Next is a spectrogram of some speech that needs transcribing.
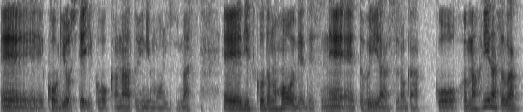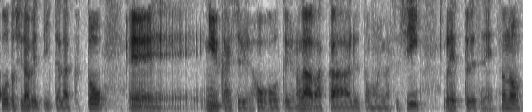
えー、講義をしていこうかなというふうに思います。えー、 Discord の方でですね、えっ、と、フリーランスの学校、まあ、フリーランスの学校と調べていただくと、えー、入会する方法というのがわかると思いますし、えっとですね、その、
